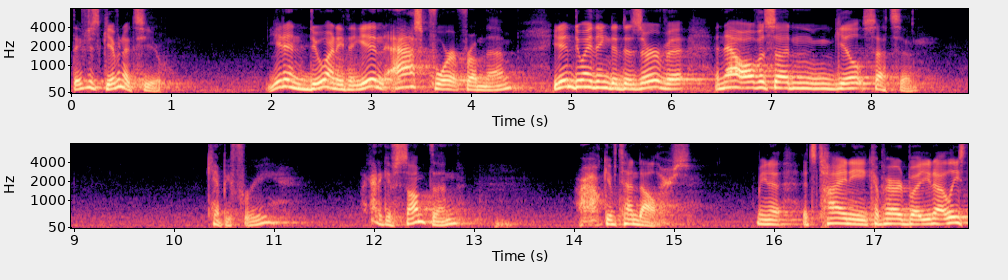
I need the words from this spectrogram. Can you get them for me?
they've just given it to you, you didn't do anything, you didn't ask for it from them, you didn't do anything to deserve it, and now all of a sudden guilt sets in. Can't be free. I got to give something. Right, I'll give $10. I mean, it's tiny compared, but you know, at least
